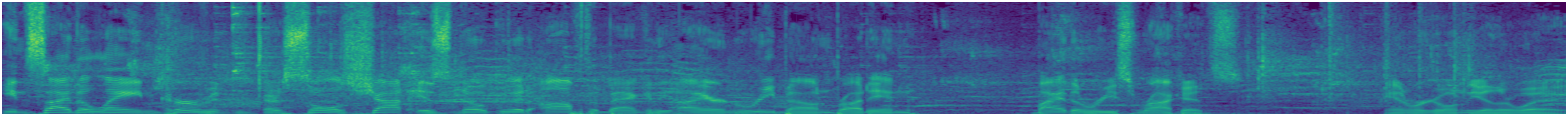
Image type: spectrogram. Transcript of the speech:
Inside the lane, Curvin, or Soul's shot is no good off the back of the iron. Rebound brought in by the Reese Rockets. And we're going the other way.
